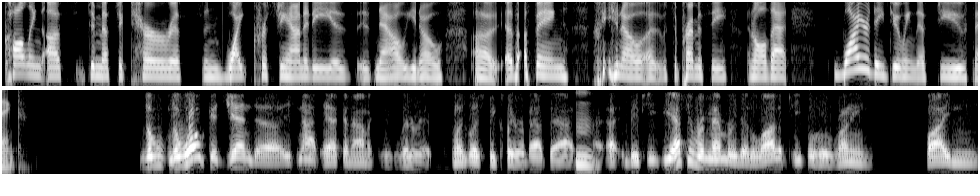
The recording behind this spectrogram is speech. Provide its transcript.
calling us domestic terrorists and white Christianity is is now you know uh, a, a, thing, you know, uh, supremacy and all that. Why are they doing this? Do you think? The the woke agenda is not economically literate. Let, us be clear about that. Mm. I, I, if you, you have to remember that a lot of people who are running Biden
